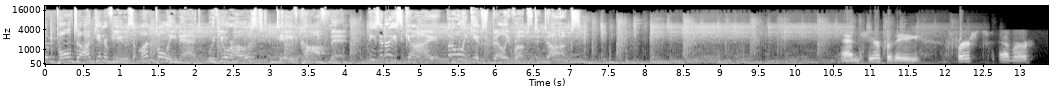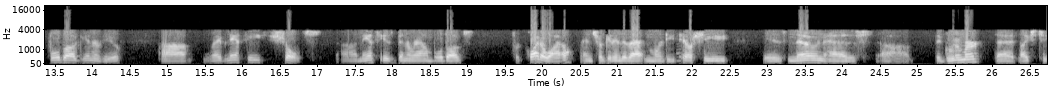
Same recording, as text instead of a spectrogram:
The Bulldog Interviews on BullyNet with your host, Dave Kaufman. He's a nice guy, but only gives belly rubs to dogs. And here for the first ever Bulldog interview, uh, we have Nancy Schultz. Uh, Nancy has been around Bulldogs for quite a while, and she'll get into that in more detail. She is known as uh, the groomer that likes to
